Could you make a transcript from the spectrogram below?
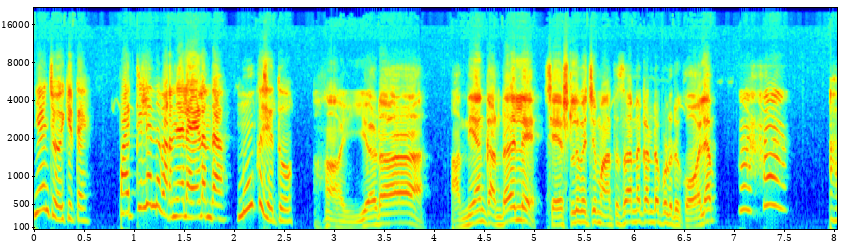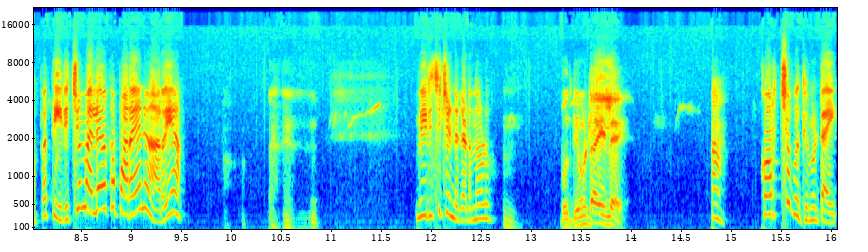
ഞാൻ ചോദിക്കട്ടെ പറ്റില്ലെന്ന് പറഞ്ഞാൽ അയാളെന്താ മൂക്ക് ചെത്തുവോ? അയ്യടാ അന്ന് ഞാൻ കണ്ടതല്ലേ സ്റ്റേഷനിൽ വെച്ച് മാതസാറിനെ കണ്ടപ്പോൾ ഒരു കോലം. അപ്പൊ തിരിച്ചും വല്ലതൊക്കെ പറയാനും അറിയാം. വിരിച്ചിട്ടുണ്ട് കിടന്നോളൂ. ബുദ്ധിമുട്ടായില്ലേ? ആ കുറച്ച് ബുദ്ധിമുട്ടായി.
